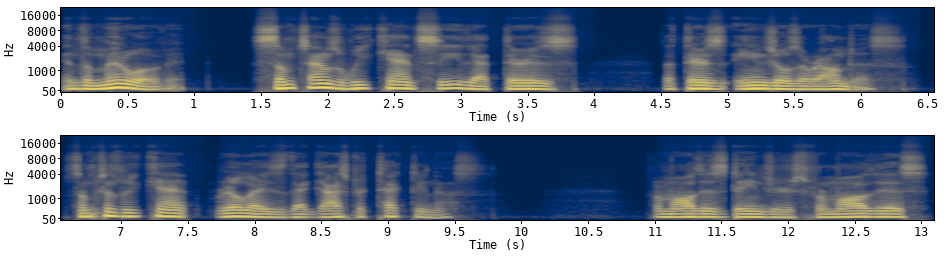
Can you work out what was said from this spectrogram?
in the middle of it. Sometimes we can't see that there's that there's angels around us. Sometimes we can't realize that God's protecting us from all these dangers, from all this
